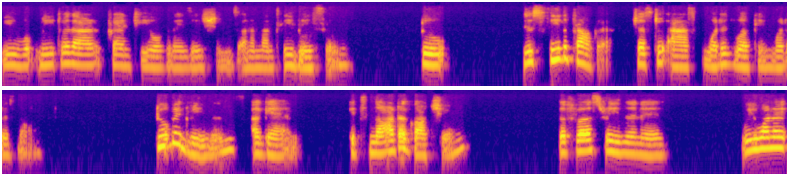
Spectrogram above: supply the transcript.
we meet with our grantee organizations on a monthly basis to just see the progress, just to ask what is working, what is not. Two big reasons. Again, it's not a gotcha. The first reason is we want to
